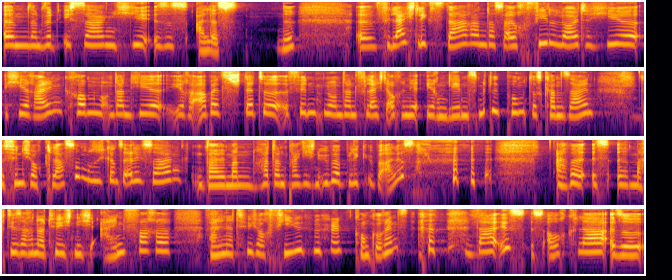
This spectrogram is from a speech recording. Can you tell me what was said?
ähm, dann würde ich sagen, hier ist es alles. Ne? Äh, vielleicht liegt es daran, dass auch viele Leute hier, hier reinkommen und dann hier ihre Arbeitsstätte finden und dann vielleicht auch in ihren Lebensmittelpunkt. Das kann sein. Das finde ich auch klasse, muss ich ganz ehrlich sagen, weil man hat dann praktisch einen Überblick über alles. Aber es äh, macht die Sache natürlich nicht einfacher, weil natürlich auch viel Konkurrenz da ist, ist auch klar. Also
